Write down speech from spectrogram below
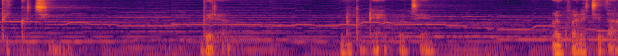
தீக்குச்சி. விரல். உனக்கு இப்படி ஆகிப்போச்சு உனக்கு வளைச்சுதா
